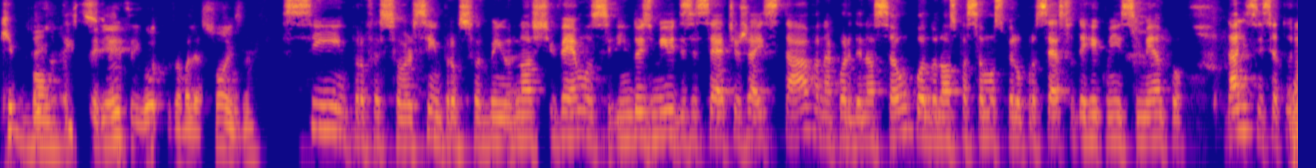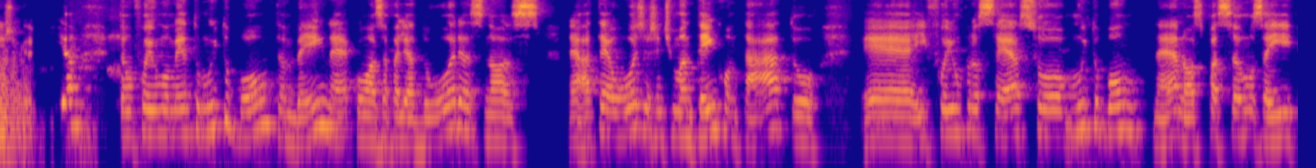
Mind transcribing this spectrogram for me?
Que bom. Você tem experiência em outras avaliações, né? Sim, professor, sim, professor Benhur. Nós tivemos, em 2017, eu já estava na coordenação, quando nós passamos pelo processo de reconhecimento da licenciatura em Geografia, então foi um momento muito bom também, né, com as avaliadoras, nós, né, até hoje, a gente mantém contato, é, e foi um processo muito bom, né? Nós passamos aí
